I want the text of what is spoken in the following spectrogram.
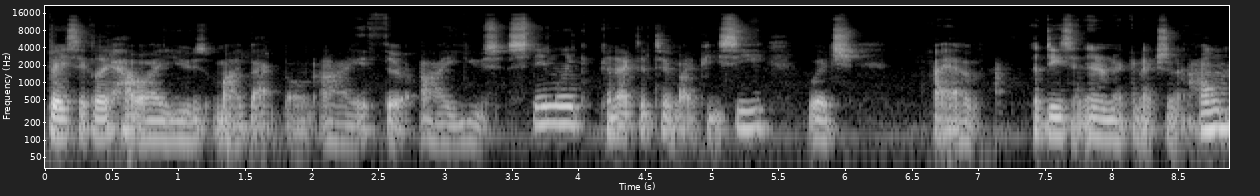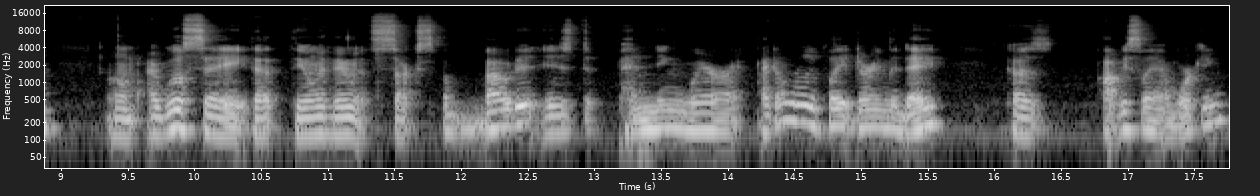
basically how I use my backbone. I th- I use Steam Link connected to my PC, which I have a decent internet connection at home um, I will say that the only thing that sucks about it is depending where I, I don't really play it during the day because obviously I'm working.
